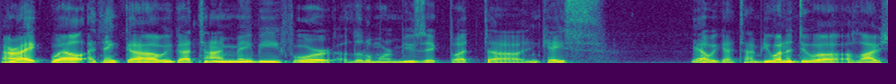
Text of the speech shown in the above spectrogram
all right. Well, I think uh, we've got time maybe for a little more music, but uh, in case, yeah, we got time. Do you want to do a, a live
